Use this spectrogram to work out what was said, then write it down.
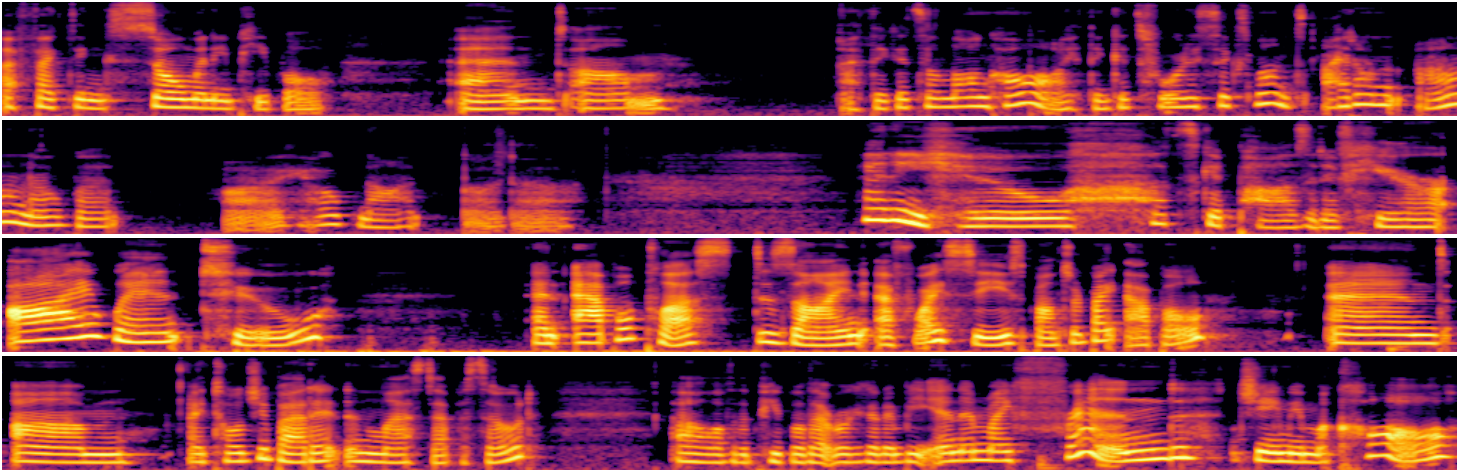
affecting so many people and um, I think it's a long haul. I think it's four to six months. I don't I don't know, but I hope not. But uh, anywho, let's get positive here. I went to an Apple Plus Design FYC sponsored by Apple, and um, I told you about it in last episode all of the people that were going to be in. And my friend, Jamie McCall,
